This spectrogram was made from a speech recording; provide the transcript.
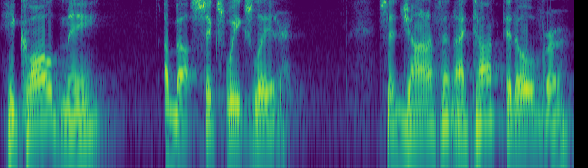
He called me about six weeks later. Said, Jonathan, I talked it over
